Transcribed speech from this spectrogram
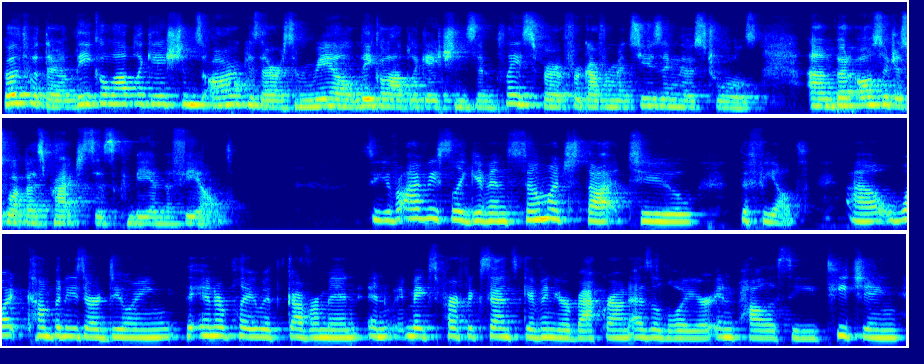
both what their legal obligations are, because there are some real legal obligations in place for, for governments using those tools, um, but also just what best practices can be in the field. So you've obviously given so much thought to the field. Uh, what companies are doing, the interplay with government, and it makes perfect sense given your background as a lawyer in policy, teaching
